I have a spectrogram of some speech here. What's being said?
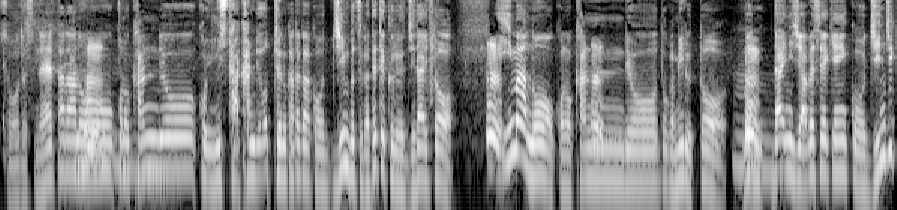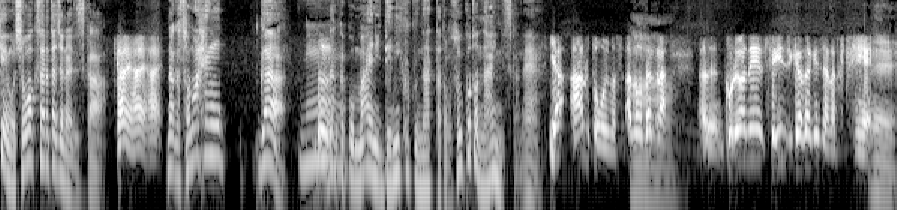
そうですね、ただ、あのこの官僚、こういうミスター官僚っていうの方がこう人物が出てくる時代と、うん今のこの官僚とか見ると、まあ、第二次安倍政権以降、人事権を掌握されたじゃないですか、はいはいはい。なんかその辺が、ねなんかこう、前に出にくくなったとか、そういうことはないんですかね？いや、あると思います。あのだからこれはね、政治家だけじゃなくて、え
